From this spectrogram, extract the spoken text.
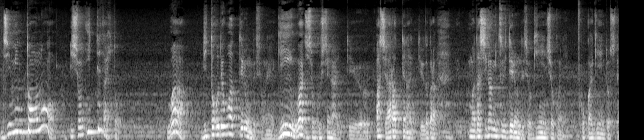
自民党の一緒に行ってた人は離党で終わってるんですよね。議員は辞職してないっていう足洗ってないっていう。だからまだしがみついてるんですよ議員職に国会議員として。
